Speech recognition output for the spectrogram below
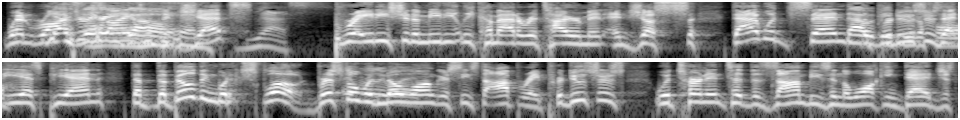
When Yes, Rodgers there you signs with the Jets, Yes. Brady should immediately come out of retirement and just that would send That the would be producers at. ESPN the the building would explode. Bristol It would no would. longer cease to operate. Producers would turn into the zombies in The Walking Dead, just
